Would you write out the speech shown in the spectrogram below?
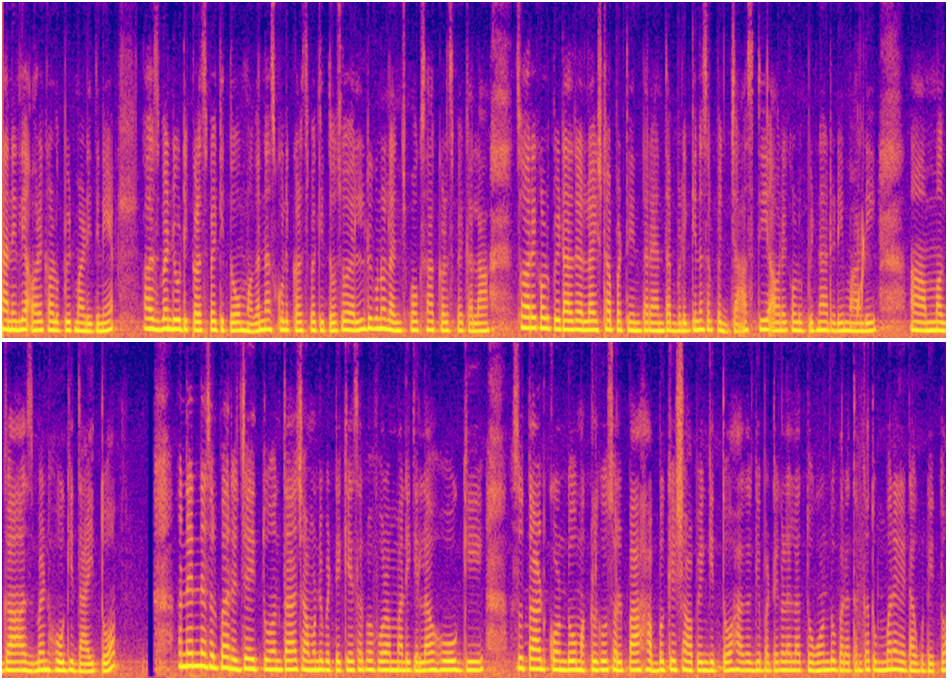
ನಾನಿಲ್ಲಿ ಅವರೆಕಾಳು ಉಪ್ಪಿಟ್ಟು ಮಾಡಿದ್ದೀನಿ. ಹಸ್ಬೆಂಡ್ ಡ್ಯೂಟಿಗೆ ಕಳಿಸ್ಬೇಕಿತ್ತು ಮಗನ ಸ್ಕೂಲಿಗೆ ಕಳಿಸ್ಬೇಕಿತ್ತು ಸೊ ಎಲ್ರಿಗೂ ಲಂಚ್ ಬಾಕ್ಸ್ ಹಾಕಿ ಕಳಿಸ್ಬೇಕಲ್ಲ. ಸೊ ಅವರೆಕಾಳು ಉಪ್ಪಿಟ್ಟು ಆದರೆ ಎಲ್ಲ ಇಷ್ಟಪಟ್ಟು ತಿಂತಾರೆ ಅಂತ ಬೆಳಗ್ಗೆನೇ ಸ್ವಲ್ಪ ಜಾಸ್ತಿ ಅವರೆಕಾಳು ಉಪ್ಪಿಟ್ಟನ್ನ ರೆಡಿ ಮಾಡಿ ಮಗ ಹಸ್ಬೆಂಡ್ ಹೋಗಿದ್ದಾಯಿತು. ನಿನ್ನೆ ಸ್ವಲ್ಪ ರಜೆ ಇತ್ತು ಅಂತ ಚಾಮುಂಡಿ ಬೆಟ್ಟಕ್ಕೆ ಸ್ವಲ್ಪ ಫೋರಮ್ ಮಾಲಿಗೆಲ್ಲ ಹೋಗಿ ಸುತ್ತಾಡಿಕೊಂಡು ಮಕ್ಳಿಗೂ ಸ್ವಲ್ಪ ಹಬ್ಬಕ್ಕೆ ಶಾಪಿಂಗ್ ಇತ್ತು. ಹಾಗಾಗಿ ಬಟ್ಟೆಗಳೆಲ್ಲ ತೊಗೊಂಡು ಬರೋ ತನಕ ತುಂಬಾ ಲೇಟ್ ಆಗಿಬಿಟ್ಟಿತ್ತು.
